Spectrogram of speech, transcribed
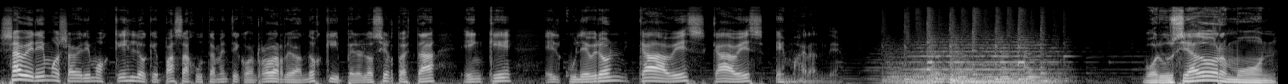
Ya veremos, ya veremos qué es lo que pasa justamente con Robert Lewandowski, pero lo cierto está en que el culebrón cada vez, cada vez es más grande. Borussia Dortmund.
